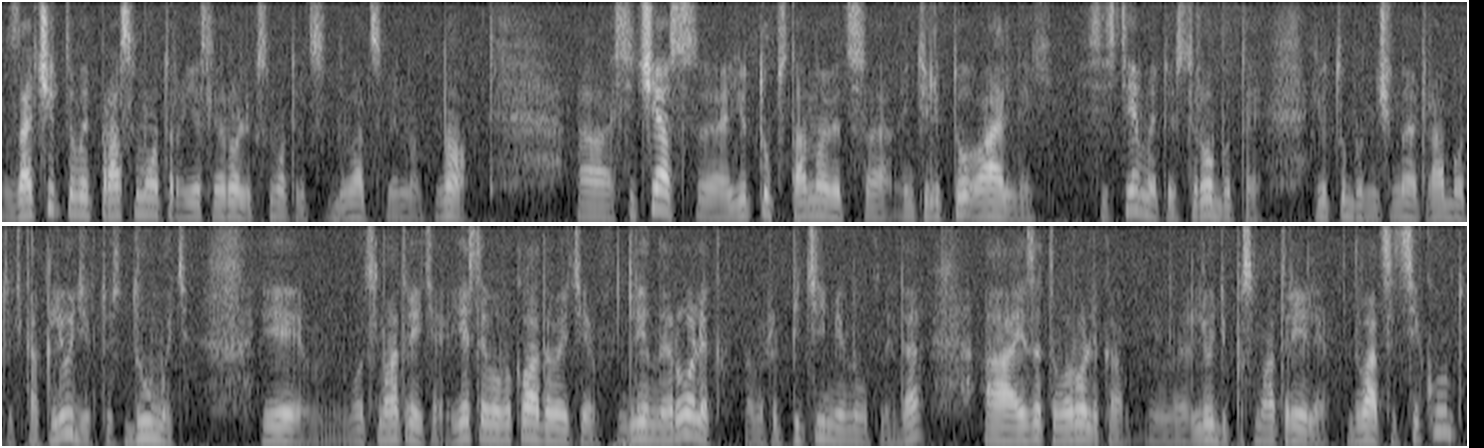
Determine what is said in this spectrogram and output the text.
зачитывает просмотр, если ролик смотрится 20 минут. Но э, сейчас э, YouTube становится интеллектуальной системой, то есть роботы YouTube начинают работать как люди, то есть думать. И вот смотрите, если вы выкладываете длинный ролик, например, 5-минутный, да, а из этого ролика люди посмотрели 20 секунд,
